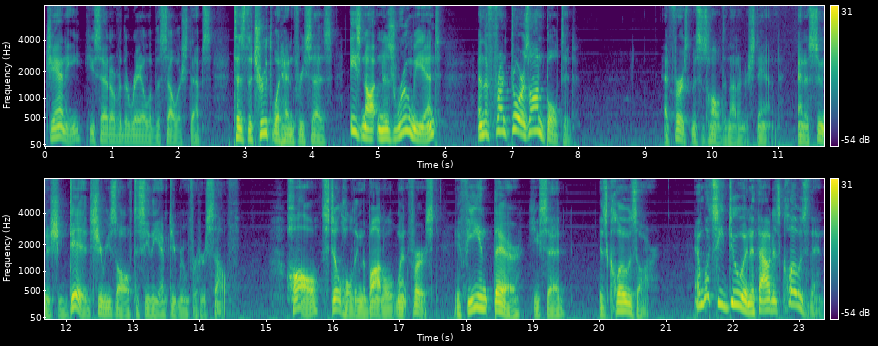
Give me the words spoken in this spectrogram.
Janny, he said over the rail of the cellar steps, "'tis the truth what Henfrey says. He's not in his room, he ain't, and the front door's unbolted. At first, Mrs. Hall did not understand, and as soon as she did, she resolved to see the empty room for herself. Hall, still holding the bottle, went first. If he ain't there, he said, his clothes are. And what's he doin' without his clothes then?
